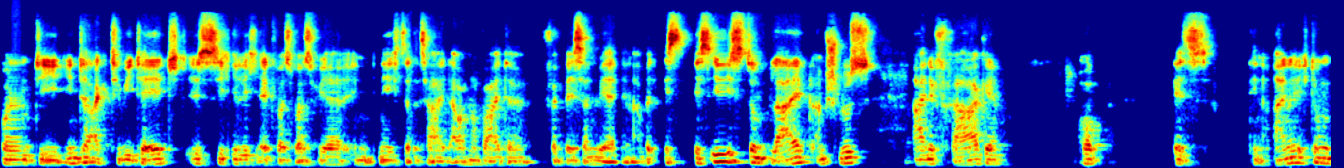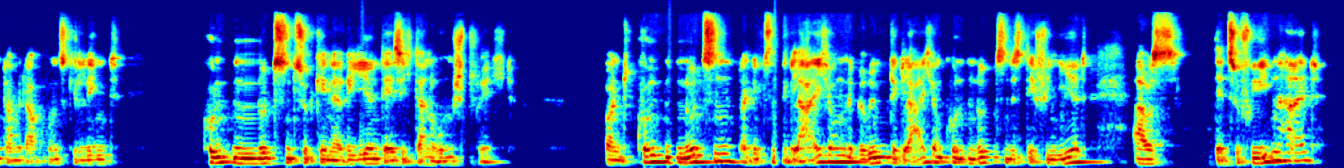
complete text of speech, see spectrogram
Und die Interaktivität ist sicherlich etwas, was wir in nächster Zeit auch noch weiter verbessern werden. Aber es, es ist und bleibt am Schluss eine Frage, ob es den Einrichtungen, damit auch uns gelingt, Kundennutzen zu generieren, der sich dann rumspricht. Und Kundennutzen, da gibt es eine Gleichung, eine berühmte Gleichung. Kundennutzen ist definiert aus der Zufriedenheit,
